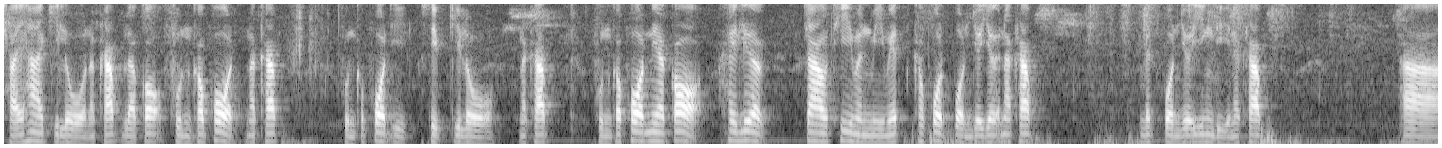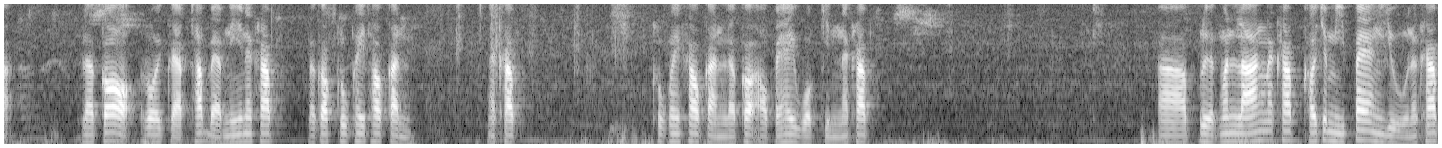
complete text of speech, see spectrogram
ใช้ 5 กิโลนะครับ แล้วก็ฝุ่นข้าวโพดนะครับ ฝุ่นข้าวโพดอีก 10 กิโลนะครับ ฝุ่นข้าวโพดเนี่ยก็ให้เลือกเจ้าที่มันมีเม็ดข้าวโพดปนเยอะๆนะครับ เม็ดปนเยอะยิ่งดีนะครับอ่าแล้วก็โรยแกลบทับแบบนี้นะครับ แล้วก็คลุกให้เท่ากันนะครับ คลุกให้เข้ากันแล้วก็เอาไปให้วัวกินนะครับเปลือกมันล้างนะครับ เขาจะมีแป้งอยู่นะครับ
